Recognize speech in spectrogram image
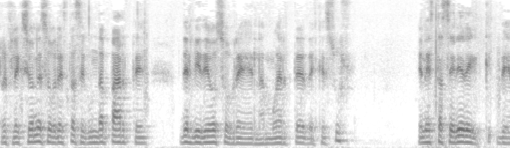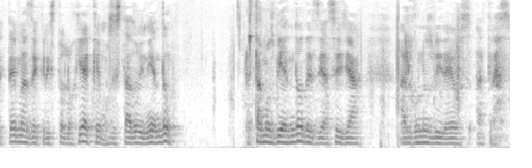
reflexione sobre esta segunda parte del video sobre la muerte de Jesús. En esta serie de, temas de cristología que hemos estado viniendo, estamos viendo desde hace ya algunos videos atrás.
